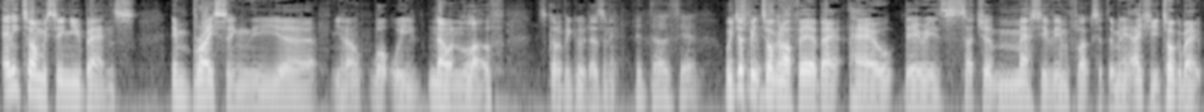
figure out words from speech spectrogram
anytime we see new bands embracing the uh, you know what we know and love, it's got to be good, hasn't it? It does, yeah. We've just been talking off air about how there is such a massive influx at the minute. Actually, you talk about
